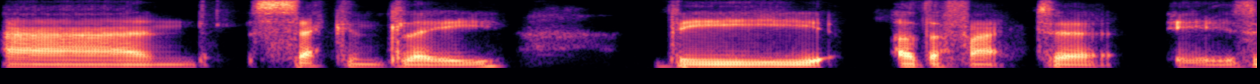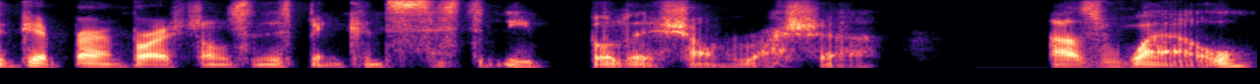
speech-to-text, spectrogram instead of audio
And secondly, the other factor is again, Baron Boris Johnson has been consistently bullish on Russia as well.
